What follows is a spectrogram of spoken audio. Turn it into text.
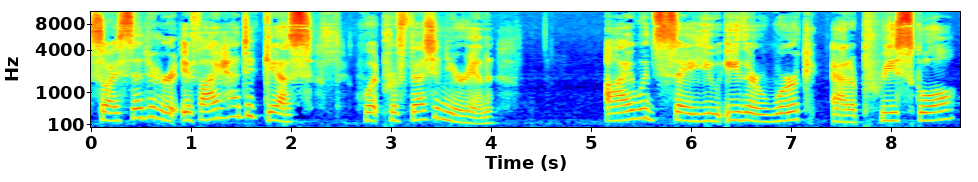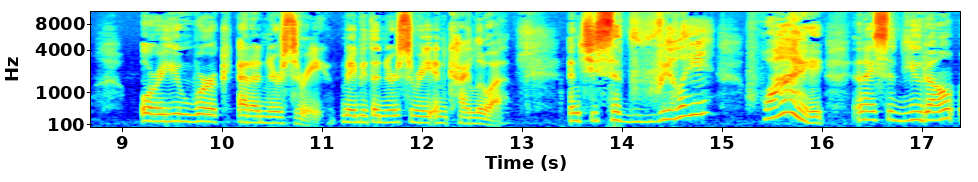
So I said to her, if I had to guess what profession you're in, I would say you either work at a preschool or you work at a nursery, maybe the nursery in Kailua. And she said, Really? Why? And I said, You don't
